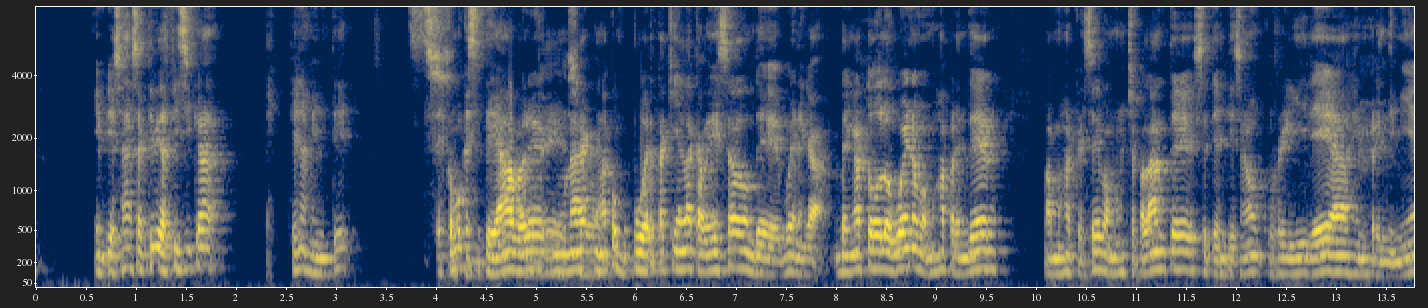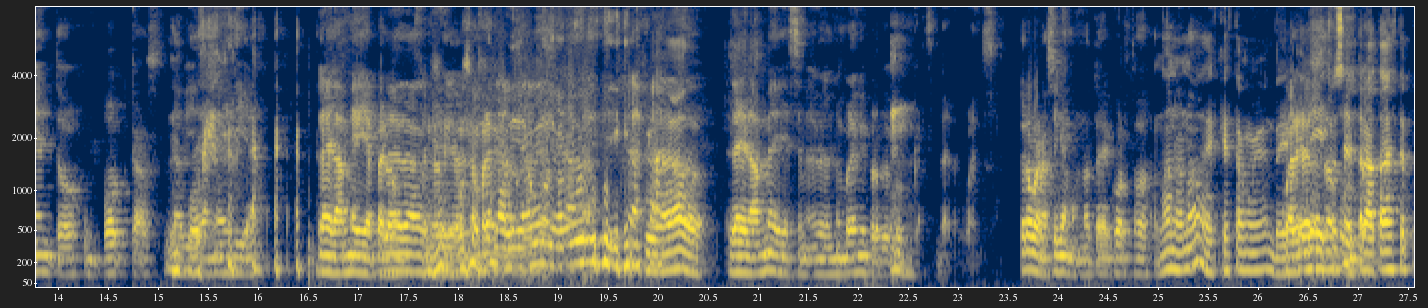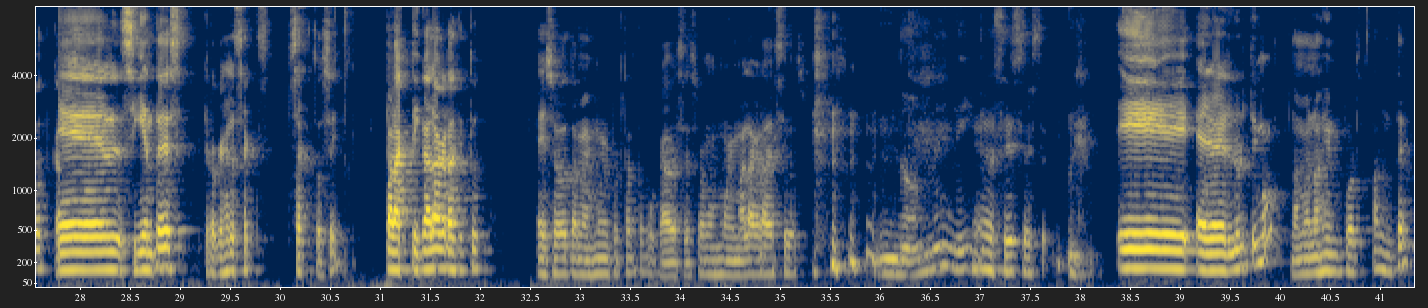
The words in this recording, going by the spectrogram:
empiezas a hacer actividad física, es que la mente es como que se te abre una, una compuerta aquí en la cabeza donde, bueno, venga, venga todo lo bueno, vamos a aprender, vamos a crecer, vamos a echar para adelante, se te empiezan a ocurrir ideas, emprendimientos, un podcast, la vida media, la edad media, perdón, La edad se me olvidó media. La vida media, cuidado. La edad media, se me olvidó el nombre de mi propio podcast, vergüenza. Pero bueno, sigamos, no te corto. No, no, no, es que está muy bien. De, ¿Cuál era de hecho, se trata de este podcast. El siguiente es, creo que es el sex- sexto, ¿sí? Practica la gratitud. Eso también es muy importante porque a veces somos muy mal agradecidos. No me digas. Eh, Sí, sí, sí. Y el último, no menos importante,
